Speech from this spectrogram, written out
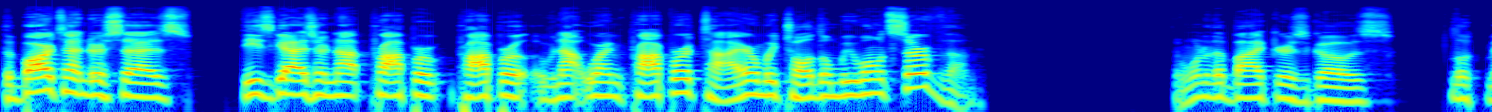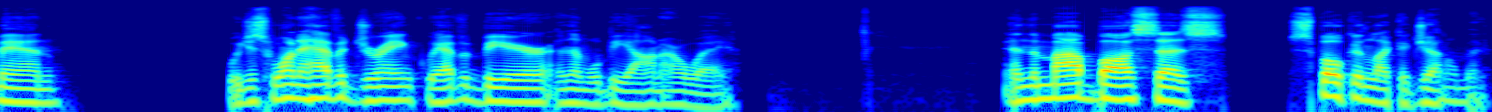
The bartender says, "These guys are not proper proper not wearing proper attire and we told them we won't serve them." And one of the bikers goes, look, man, we just want to have a drink, we have a beer, and then we'll be on our way. And the mob boss says, spoken like a gentleman,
